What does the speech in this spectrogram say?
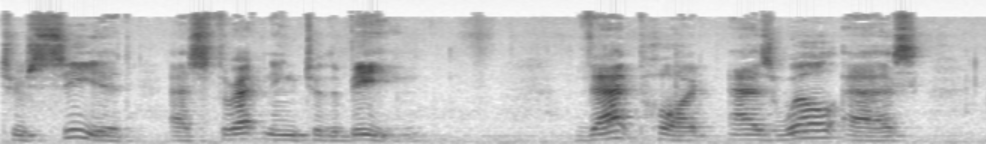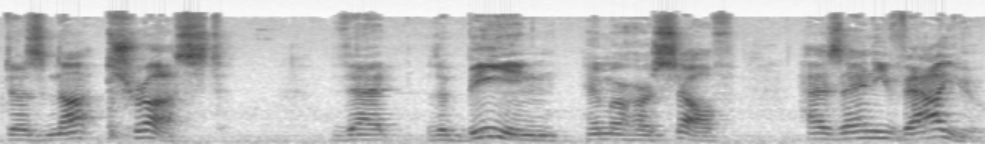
to see it as threatening to the being, that part, as well as does not trust that the being, him or herself, has any value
